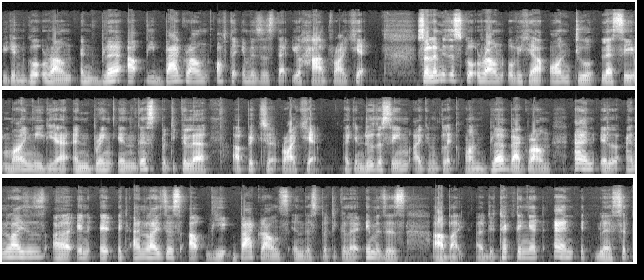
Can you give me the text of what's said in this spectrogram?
you can go around and blur out the background of the images that you have right here. So let me just go around over here onto, let's say, my media and bring in this particular uh, picture right here. I can do the same. I can click on blur background and it'll analyzes uh, in it, it analyzes out the backgrounds in this particular images uh, by uh, detecting it and it blurs it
